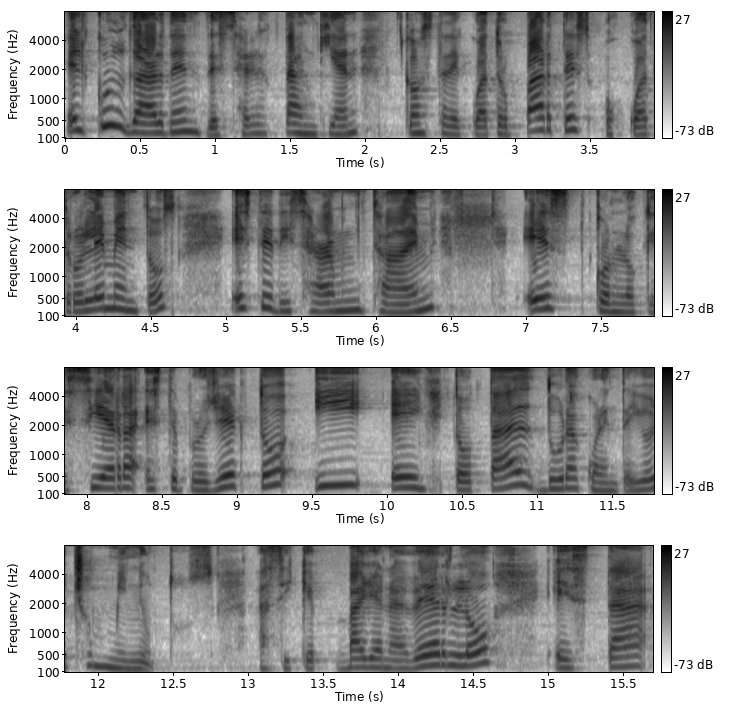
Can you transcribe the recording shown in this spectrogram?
El Cool Gardens de Ser Tankian consta de cuatro partes o cuatro elementos. Este Disarming Time es con lo que cierra este proyecto y en total dura 48 minutos. Así que vayan a verlo. Está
